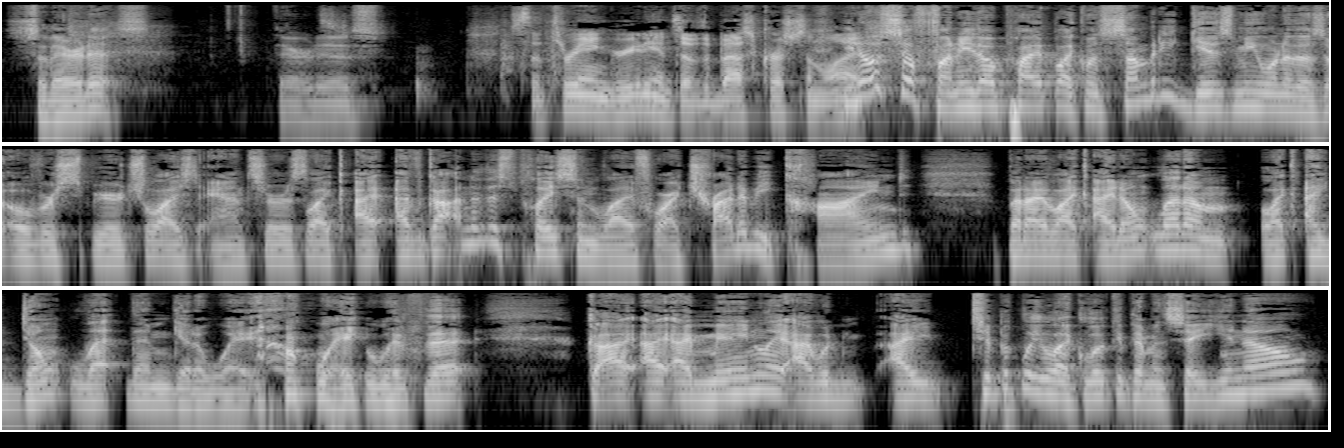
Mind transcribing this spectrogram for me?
so there it is. There it is. It's the three ingredients of the best Christian life. You know what's so funny though, Pipe? Like when somebody gives me one of those over spiritualized answers, like I, I've gotten to this place in life where I try to be kind, but I like I don't let them like I don't let them get away away with it. I, I, I mainly I would I typically like look at them and say, you know,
